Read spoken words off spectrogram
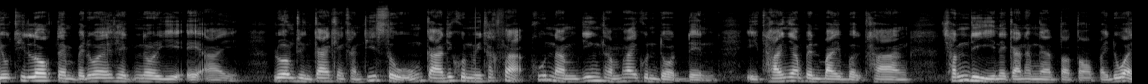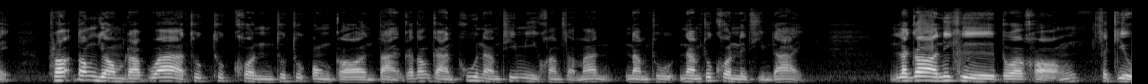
ยุคที่โลกเต็มไปด้วยเทคโนโลยี AI รวมถึงการแข่งขันที่สูง การที่คุณมีทักษะผู้นำยิ่งทำให้คุณโดดเด่น อีกทั้งยังเป็นใบเบิกทาง ชั้นดีในการทำงานต่อๆไปด้วย เพราะต้องยอมรับว่าทุกๆคนทุกๆ องค์กรต่างก็ต้องการผู้นำที่มีความสามารถนำทุนำทุกคนในทีมได้ แล้วก็นี่คือตัวของ skill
